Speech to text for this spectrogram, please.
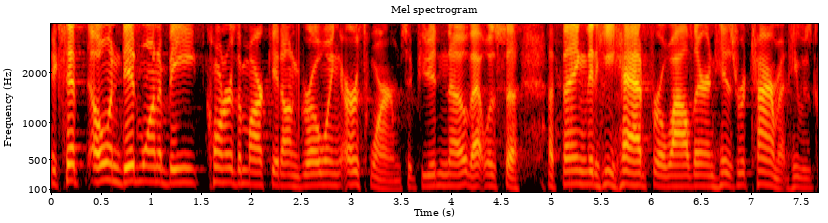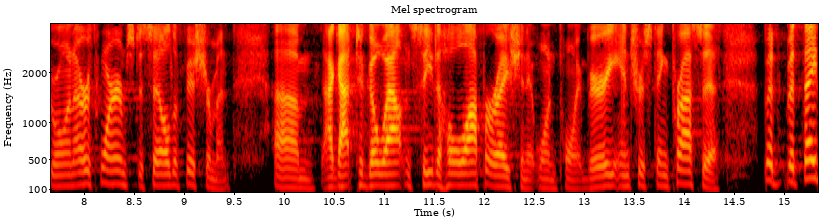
Except Owen did want to be corner of the market on growing earthworms. If you didn't know, that was a, a thing that he had for a while there in his retirement. He was growing earthworms to sell to fishermen. Um, I got to go out and see the whole operation at one point. Very interesting process. But, but they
